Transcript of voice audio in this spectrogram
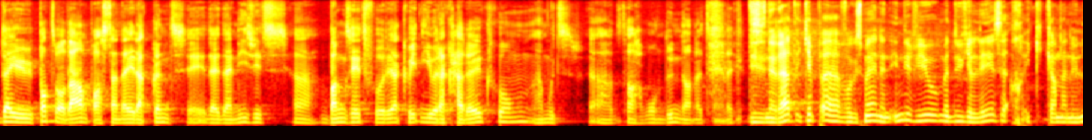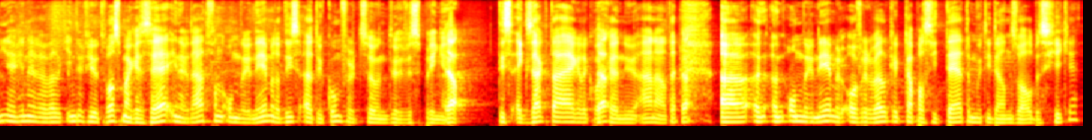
Dat je je pad wat aanpast en dat je dat kunt. Hè. Dat je daar niet zoiets ja, bang bent voor, ja, ik weet niet waar ik ga uitkomen. Je moet ja, dat gewoon doen dan uiteindelijk. Het is inderdaad, ik heb eh, volgens mij in een interview met u gelezen, ach, ik kan me nu niet herinneren welk interview het was, maar je zei inderdaad van ondernemen, dat is uit uw comfortzone durven springen. Ja. Het is exact dat eigenlijk wat je nu aanhaalt. Hè. Eh, een, een ondernemer, over welke capaciteiten moet hij dan zoal beschikken?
